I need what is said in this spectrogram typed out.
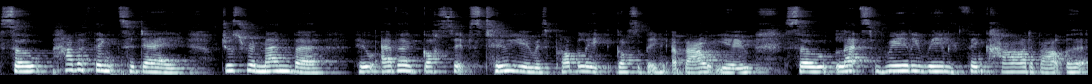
So have a think today. Just remember Whoever gossips to you is probably gossiping about you. So let's really, really think hard about the,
